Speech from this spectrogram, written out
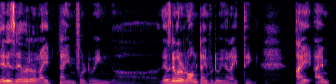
there is never a right time for doing uh, there's never a wrong time for doing a right thing i i'm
